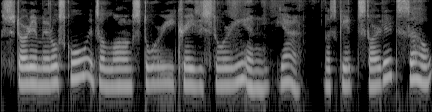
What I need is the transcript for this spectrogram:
started middle school. It's a long story, crazy story, and yeah, let's get started. So,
